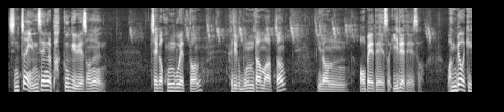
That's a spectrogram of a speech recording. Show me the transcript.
진짜 인생을 바꾸기 위해서는 제가 공부했던 그리고 몸담았던 이런 업에 대해서 일에 대해서 완벽하게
